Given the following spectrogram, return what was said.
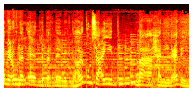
تستمعون الآن لبرنامج نهاركم سعيد مع حنين عبيد.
